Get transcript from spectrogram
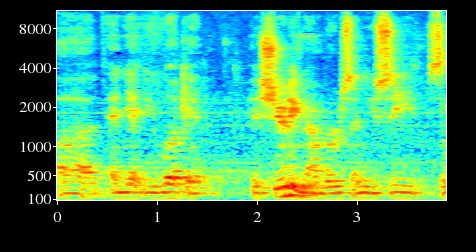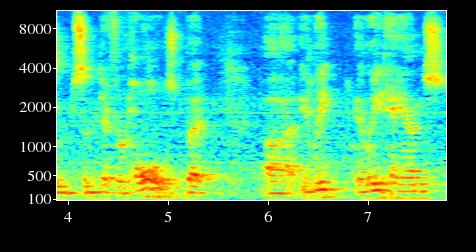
Uh, and yet you look at his shooting numbers and you see some, some different holes, but, uh, elite, elite hands,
